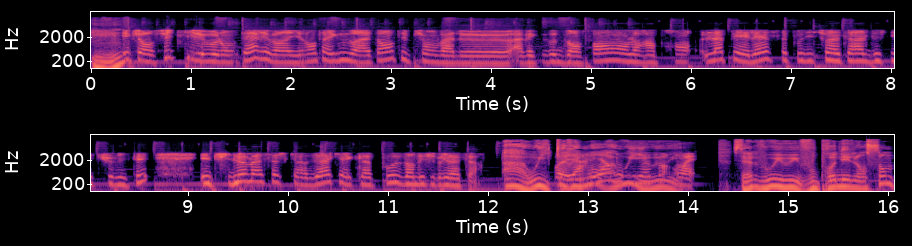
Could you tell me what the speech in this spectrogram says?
Mhm. Et puis ensuite, s'il est volontaire, eh ben, il rentre avec nous dans la tente et puis on va le, avec les autres enfants, on leur apprend la PLS, la position latérale de sécurité, et puis le massage cardiaque avec la pose d'un défibrillateur. Ah oui, il y a carrément. rien ah oui, oui, d'obligatoire. oui. Ouais. C'est-à-dire que oui, oui, vous prenez l'ensemble.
